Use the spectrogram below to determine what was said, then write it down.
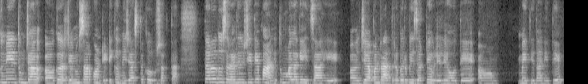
तुम्ही तुमच्या गरजेनुसार क्वांटिटी कमी जास्त करू शकता. तर दुसऱ्या दिवशी ते पाणी तुम्हाला घ्यायचं आहे. जे आपण रात्रभर भिजत ठेवलेले होते मेथीदाणे ते.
